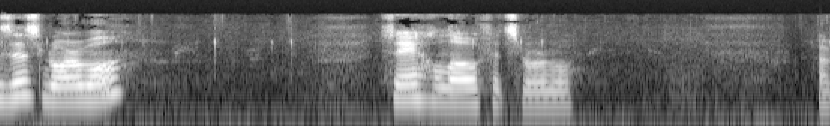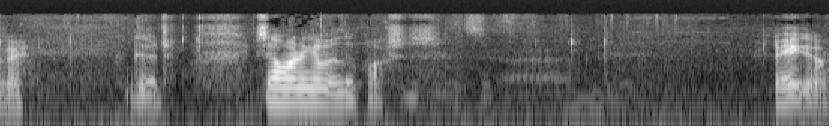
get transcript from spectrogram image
Is this normal? Say hello if it's normal. Okay, good. So I want to get my loot boxes. There you go.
